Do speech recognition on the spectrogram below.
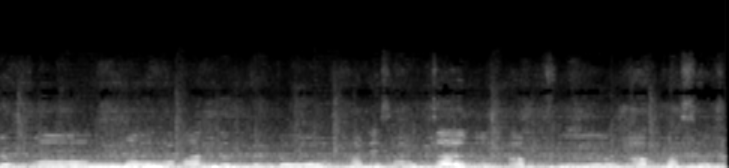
몇 번만 해봤는데도 팔이 살짝 아프 아팠어서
